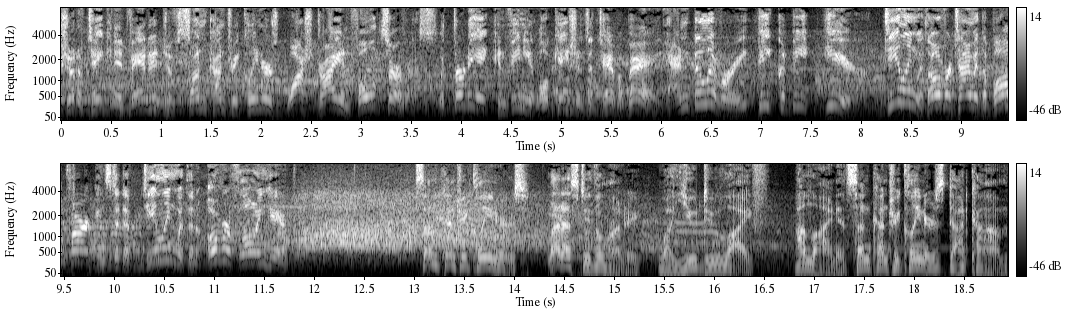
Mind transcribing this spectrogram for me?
should have taken advantage of Sun Country Cleaners wash, dry, and fold service. With 38 convenient locations in Tampa Bay and delivery, Pete could be here, dealing with overtime at the ballpark instead of dealing with an overflowing hamper. Sun Country Cleaners. Let us do the laundry while you do life. Online at suncountrycleaners.com.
